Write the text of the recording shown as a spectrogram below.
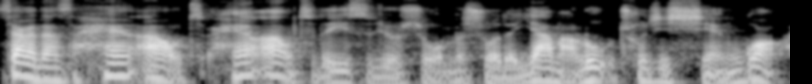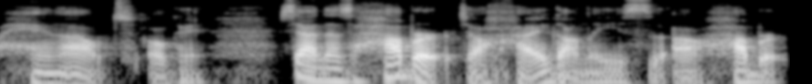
下个单词 hang out，hang out 的意思就是我们说的压马路，出去闲逛，hang out。OK。下个单词 harbor 叫海港的意思啊，harbor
